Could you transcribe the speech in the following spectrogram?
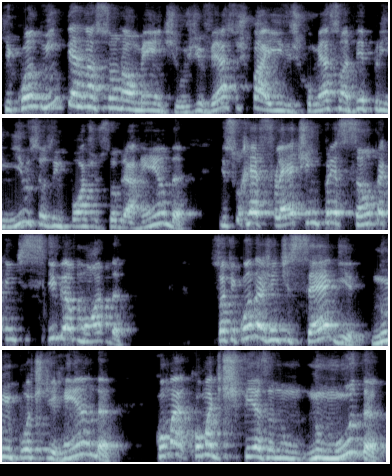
Que quando internacionalmente os diversos países começam a deprimir os seus impostos sobre a renda, isso reflete em pressão para que a gente siga a moda. Só que quando a gente segue no imposto de renda, como a, como a despesa não, não muda,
